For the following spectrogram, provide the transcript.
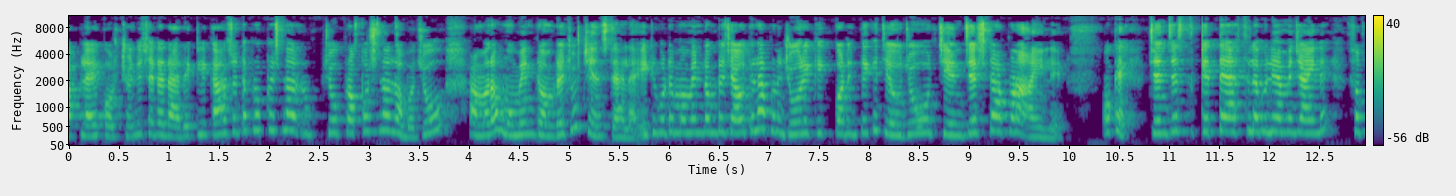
आप्लाए करा डायरेक्टली क्या सहित प्रोफेसनाल जो प्रोपोर्शनल हम जो आम मोमेंटम्रे जो चेंजटा है ये गोटे मोमेटम्रे जाऊला आप जोरे किक करदे जो जो चेंजेसटा आप आईले ওকে চেঞ্জেস কেতে আসিলা বলে আমি জাইলে সব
